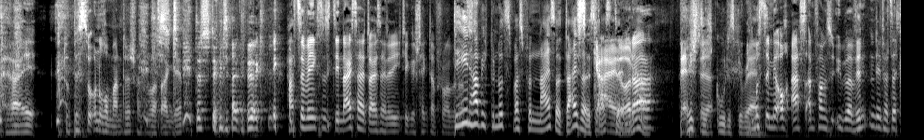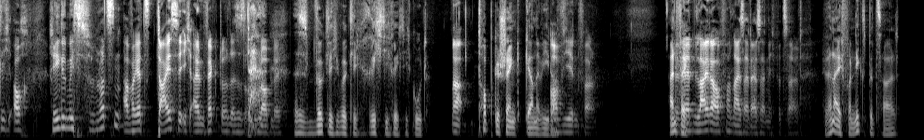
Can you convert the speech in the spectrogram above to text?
Ja, ey, du bist so unromantisch, was sowas angeht. Das stimmt halt wirklich. Hast du wenigstens den Nicer Dicer, den ich dir geschenkt habe, schon mal benutzt? Den habe ich benutzt. Was für ein nicer Dicer ist, das Geil, denn? oder? Ja. Beste. Richtig gutes Ich Gerät. musste mir auch erst anfangen zu überwinden, den tatsächlich auch regelmäßig zu benutzen, aber jetzt dice ich einen Vektor, das ist unglaublich. Das ist wirklich, wirklich richtig, richtig gut. Na, Top-Geschenk, gerne wieder. auf jeden Fall. Wir Anfängt. werden leider auch von Nicer Dicer nicht bezahlt. Wir werden eigentlich von nichts bezahlt.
